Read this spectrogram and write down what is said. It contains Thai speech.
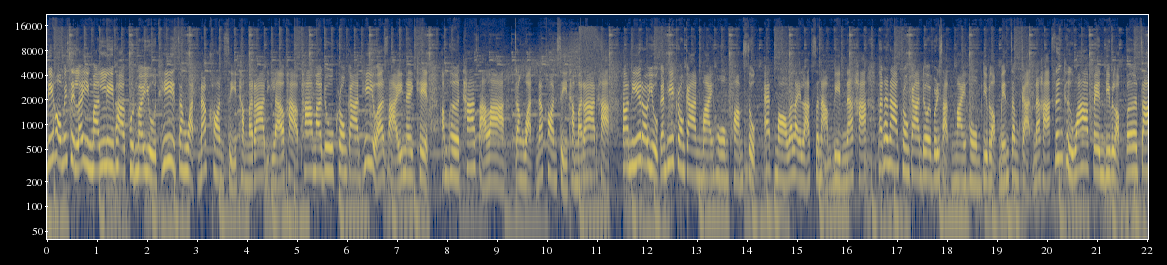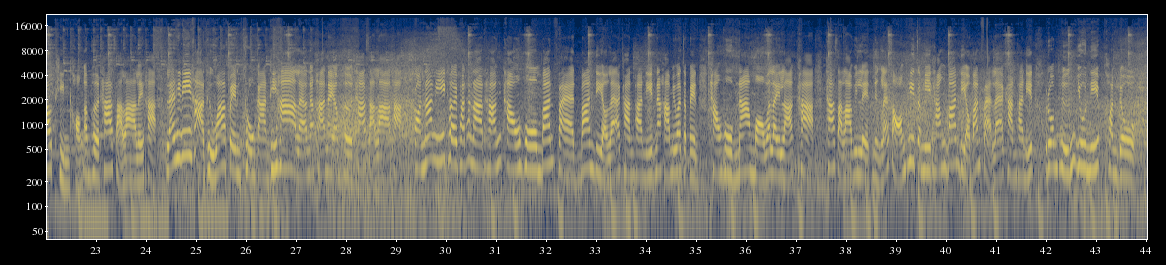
วันนี้โฮมิสิตและหญิงมาลีพาคุณมาอยู่ที่จังหวัดนครศรีธรรมราชอีกแล้วค่ะ พามาดูโครงการที่อยู่อาศัยในเขตอำเภอท่าสาราจังหวัดนครศรีธรรมราชค่ะ ตอนนี้เราอยู่กันที่โครงการ My Home ความสุข แอดมอวลัยลักษณ์สนามบินนะคะ พัฒนาโครงการโดยบริษัท My Home Development จำกัดนะคะ ซึ่งถือว่าเป็น Developer เจ้าถิ่นของอำเภอท่าสาราเลยค่ะ และที่นี่ค่ะถือว่าเป็นโครงการที่ 5 แล้วนะคะ ในอำเภอท่าสาราค่ะ ก่อนหน้านี้เคยพัฒนาทั้งทาวน์โฮมบ้านแฝดบ้านเดี่ยว และอาคารพาณิชย์นะคะ ไม่ว่าจะเป็นทาวน์โฮมหน้ามอวลัยลักษณ์ค่ะท่าสาราวิลเลจ1และ 2 ที่จะมีทั้งบ้านเดี่ยวบ้านแฝดและอาคารพาณิชย์ รวมถึงยูนิฟคอนโด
